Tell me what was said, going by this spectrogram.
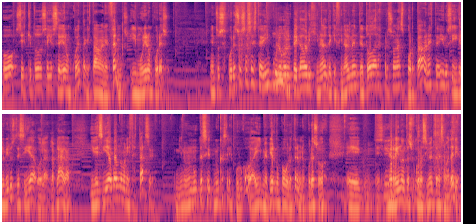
o si es que todos ellos se dieron cuenta que estaban enfermos y murieron por eso. Entonces por eso se hace este vínculo Mm. con el pecado original de que finalmente todas las personas portaban este virus y que el virus decidía, o la, la plaga, y decidía cuándo manifestarse. Y no- nunca, se, nunca se les purgó, ahí me pierdo un poco los términos, por eso eh, eh, Sí. me rindo ante su Sí, sí. conocimiento en esa materia.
